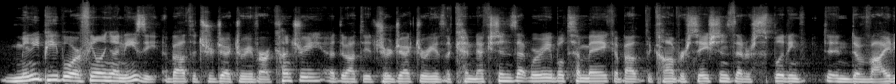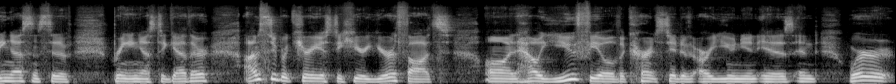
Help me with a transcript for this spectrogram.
many people are feeling uneasy about the trajectory of our country, about the trajectory of the connections that we're able to make, about the conversations that are splitting and dividing us instead of bringing us together. I'm super curious to hear your thoughts on how you feel the current state of our union is and where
